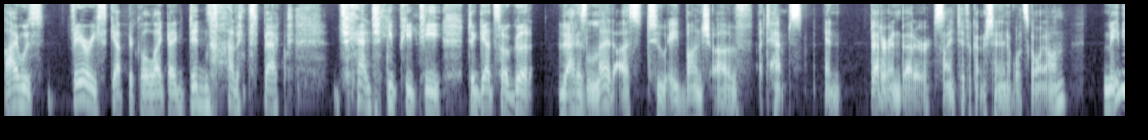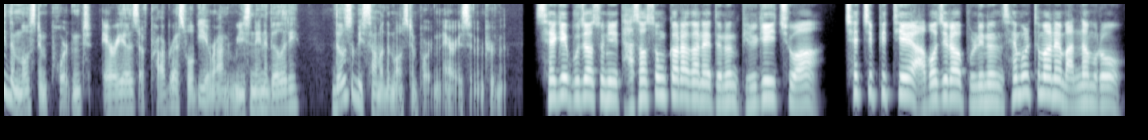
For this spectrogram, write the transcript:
I was very skeptical. Like I did not expect ChatGPT to get so good. That has led us to a bunch of attempts and better and better scientific understanding of what's going on. Maybe the most important areas of progress will be around reasoning ability. Those will be some of the most important areas of improvement. 세계 부자 순위 다섯 손가락 안에 드는 빌 게이츠와 챗GPT의 아버지라 불리는 세몰트만의 만남으로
